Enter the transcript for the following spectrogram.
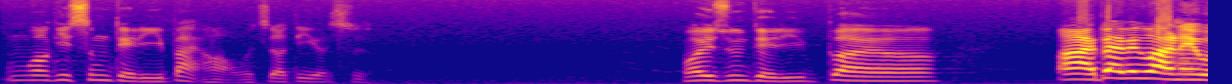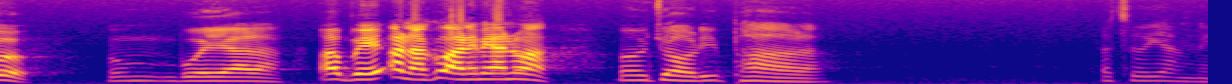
我去耍第二摆吼，我知道第二次，我去耍第二摆啊，啊，下摆要我安尼无？嗯，袂啊啦，啊袂，啊哪个安尼要安怎？啊，就互你拍啦，要这样呢？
